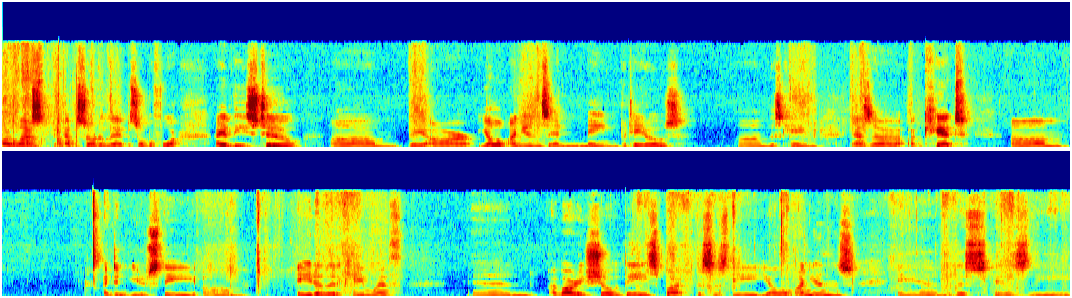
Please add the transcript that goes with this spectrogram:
or last episode or the episode before. I have these two. Um, they are yellow onions and Maine potatoes. Um, this came as a, a kit. Um, I didn't use the um, Aida that it came with. And I've already showed these, but this is the yellow onions. And this is the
